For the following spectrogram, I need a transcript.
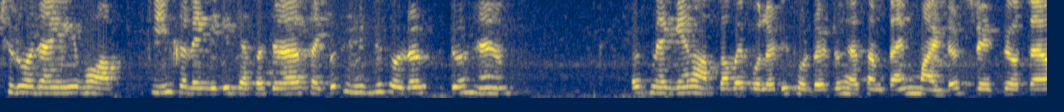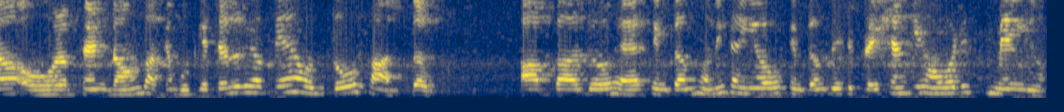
शुरू हो जाएँगी, वो आप फील करेंगे कि कैसा चल रहा है। साइकोथेमिक डिसऑर्डर जो हैं, उसमें अगेन आपका बाइपोलर डिसऑर्डर जो है समटाइम माइल्डर स्टेट पे होता है और अप्स एंड डाउन आपके मूड के चल रहे होते हैं और दो साल तक आपका जो है सिम्टम्स होनी चाहिए और वो सिम्टम्स भी डिप्रेशन की हों वट इज़ मेनिया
